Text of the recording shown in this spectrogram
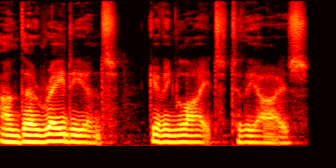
and they're radiant, giving light to the eyes.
